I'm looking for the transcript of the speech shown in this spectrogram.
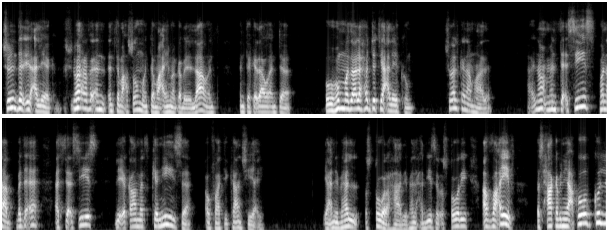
شنو الدليل عليك؟ شنو أعرف أن أنت معصوم وأنت معي من قبل الله وأنت أنت كذا وأنت وهم ذولا حجتي عليكم. شو الكلام هذا؟ نوع من تأسيس. هنا بدأ التأسيس لإقامة كنيسة أو فاتيكان شيعي. يعني بهالأسطورة هذه بهالحديث الأسطوري الضعيف إسحاق بن يعقوب. كل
